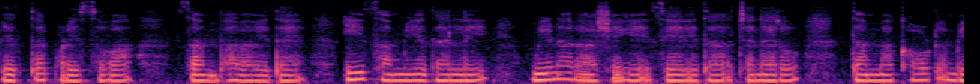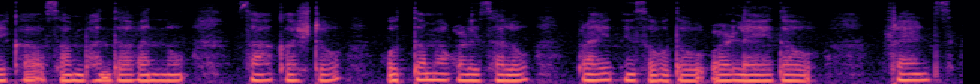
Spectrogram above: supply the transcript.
ವ್ಯಕ್ತಪಡಿಸುವ ಸಂಭವವಿದೆ. ಈ ಸಮಯದಲ್ಲಿ ಮೀನರಾಶಿಗೆ ಸೇರಿದ ಜನರು ತಮ್ಮ ಕೌಟುಂಬಿಕ ಸಂಬಂಧವನ್ನು ಸಾಕಷ್ಟು ಉತ್ತಮಗೊಳಿಸಲು ಪ್ರಯತ್ನಿಸುವುದು ಒಳ್ಳೆಯದು. ಫ್ರೆಂಡ್ಸ್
